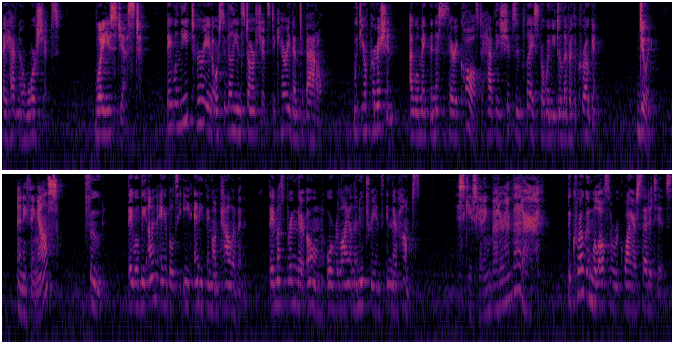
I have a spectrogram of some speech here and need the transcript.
they have no warships. What do you suggest? They will need Turian or civilian starships to carry them to battle. With your permission, I will make the necessary calls to have these ships in place for when you deliver the Krogan. Do it. Anything else? Food. They will be unable to eat anything on Palaven. They must bring their own or rely on the nutrients in their humps. This keeps getting better and better. The Krogan will also require sedatives,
